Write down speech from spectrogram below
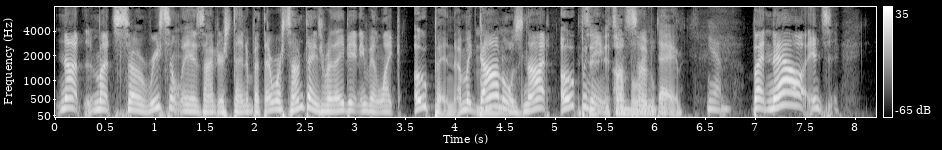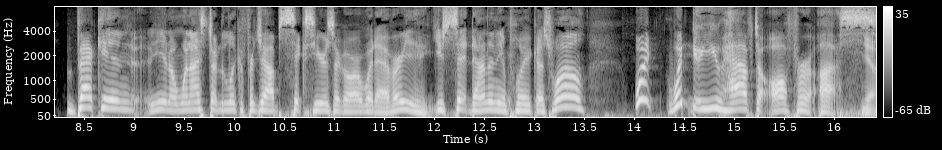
not much so recently as I understand it, but there were some days where they didn't even like open. A McDonald's not opening it's on some day. Yeah. But now it's back in, you know, when I started looking for jobs six years ago or whatever, you, you sit down and the employee goes, well, what, what do you have to offer us? Yeah.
